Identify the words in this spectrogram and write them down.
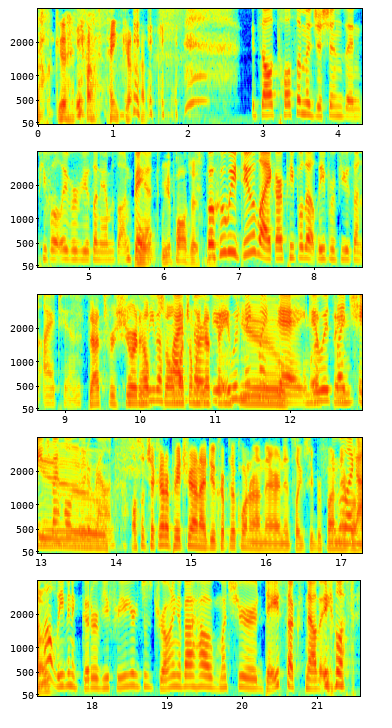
Oh, good. Oh, thank God. It's all Tulsa magicians and people that leave reviews on Amazon Well, banned. we apologize. But who we do like are people that leave reviews on iTunes. That's for sure. If It helps so much. Oh my god, review, it thank would make my day. Oh my It God, would, like, change my whole mood around. Also, check out our Patreon. I do Crypto Corner on there, and it's like super fun. People like, I'm knows- not leaving a good review for you. You're just droning about how much your day sucks now that you lost.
